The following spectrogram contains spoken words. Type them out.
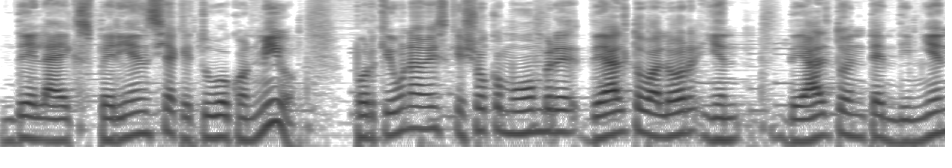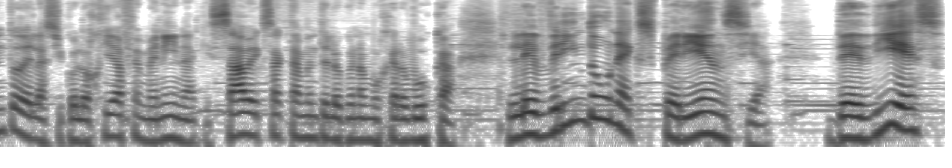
de la experiencia que tuvo conmigo. Porque una vez que yo como hombre de alto valor y de alto entendimiento de la psicología femenina, que sabe exactamente lo que una mujer busca, le brindo una experiencia de 10,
